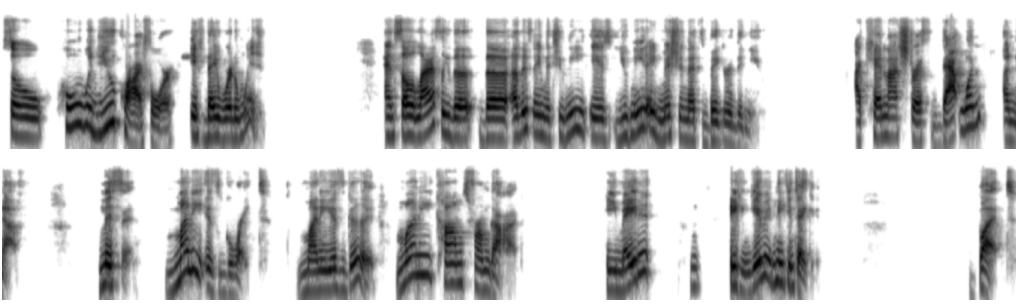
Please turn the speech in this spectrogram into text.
So who would you cry for if they were to win? And so lastly the the other thing that you need is you need a mission that's bigger than you i cannot stress that one enough. Listen money is great. Money is good. Money comes from god. He made it. Hmm, he can give it and he can take it. But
